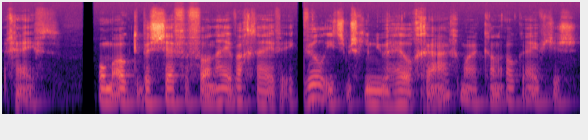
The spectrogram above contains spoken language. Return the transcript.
geeft. Om ook te beseffen van, hé, hey, wacht even, ik wil iets misschien nu heel graag, maar ik kan ook eventjes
